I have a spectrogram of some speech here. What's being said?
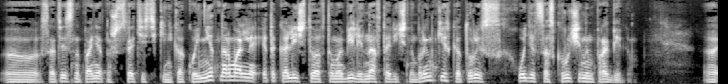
Э, соответственно, понятно, что статистики никакой нет нормальной. Это количество автомобилей на вторичном рынке, которые сходят со скрученным пробегом. Э,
